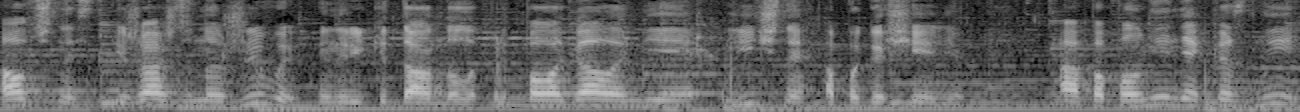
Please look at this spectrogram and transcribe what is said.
Алчность и жажда наживы Энрике Дандала предполагала не личное обогащение, а пополнение казны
